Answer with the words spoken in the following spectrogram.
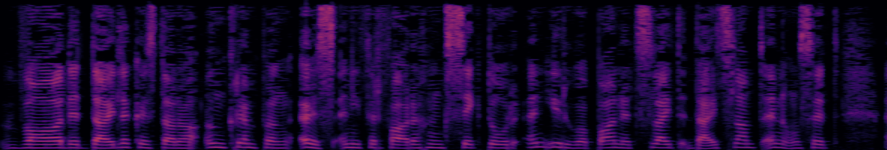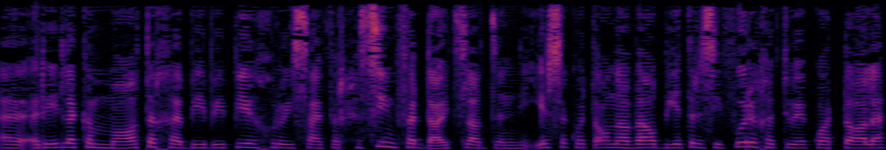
waar dit duidelik is dat daar inkrimping is in die vervaardigingssektor in Europa en dit sluit Duitsland in. Ons het 'n uh, redelike matige BBP groei syfer gesien vir Duitsland in die eerste kwartaal nou wel beter as die vorige twee kwartale,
